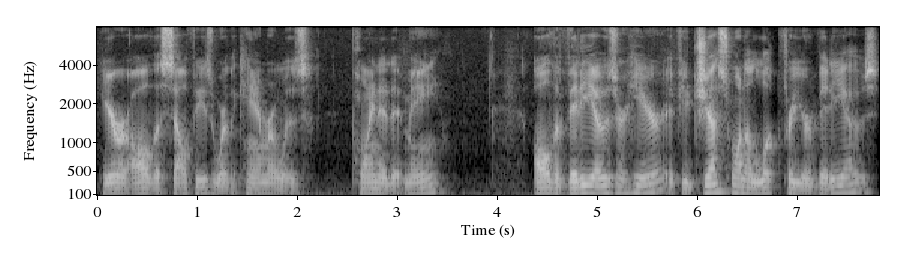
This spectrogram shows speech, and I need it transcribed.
here are all the selfies where the camera was pointed at me. All the videos are here. If you just want to look for your videos,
